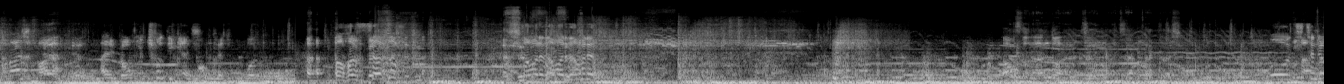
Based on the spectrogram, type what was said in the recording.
하나씩 말안 아니 너무 초딩이야 진짜 뭐 어, 봤어, 쐈어! 나버려, 나버려, 나버려! 마우스 난도 안 줘. 진짜 답답하시. 오, 진짜 보자.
